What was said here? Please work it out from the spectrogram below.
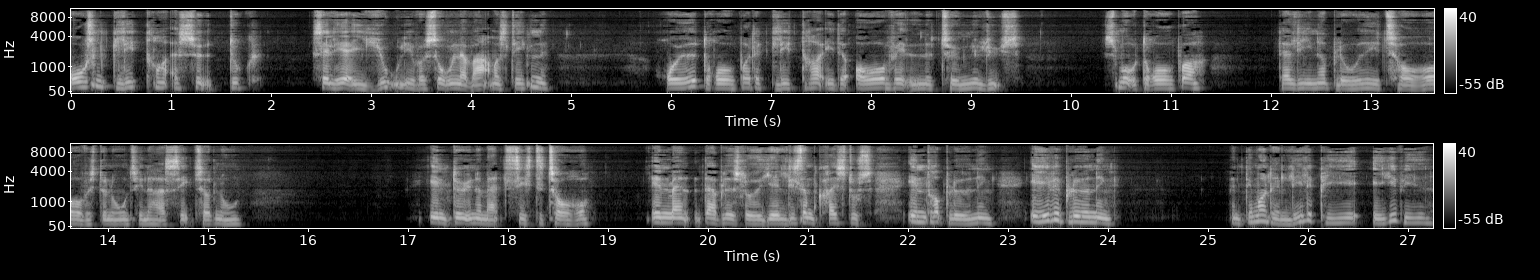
Rosen glitrer af sød duk. Selv her i juli, hvor solen er varm og stikkende. Røde dråber, der glitrer i det overvældende tyngende lys. Små dråber, der ligner blodige tårer, hvis du nogensinde har set sådan nogen. En døende mands sidste tårer. En mand, der er blevet slået ihjel, ligesom Kristus. Indre blødning. Evig blødning. Men det må den lille pige ikke vide.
